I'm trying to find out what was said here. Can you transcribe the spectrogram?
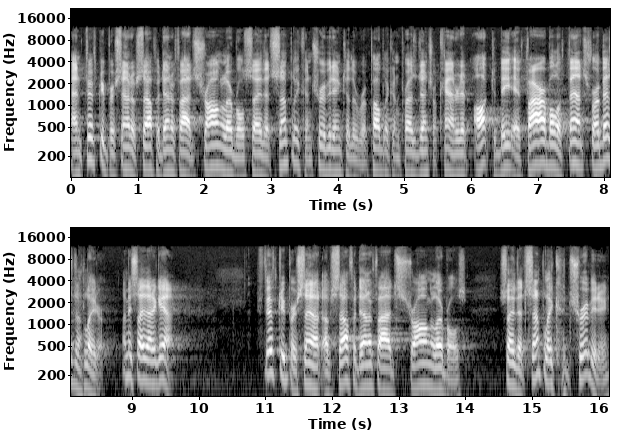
And 50% of self identified strong liberals say that simply contributing to the Republican presidential candidate ought to be a fireable offense for a business leader. Let me say that again. 50% of self identified strong liberals say that simply contributing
